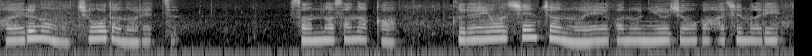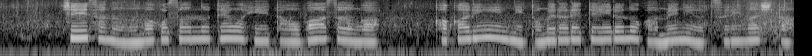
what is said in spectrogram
変えるのも長蛇の列。そんなさなかクレヨンしんちゃんの映画の入場が始まり小さなお孫さんの手を引いたおばあさんが係員に止められているのが目に映りました。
